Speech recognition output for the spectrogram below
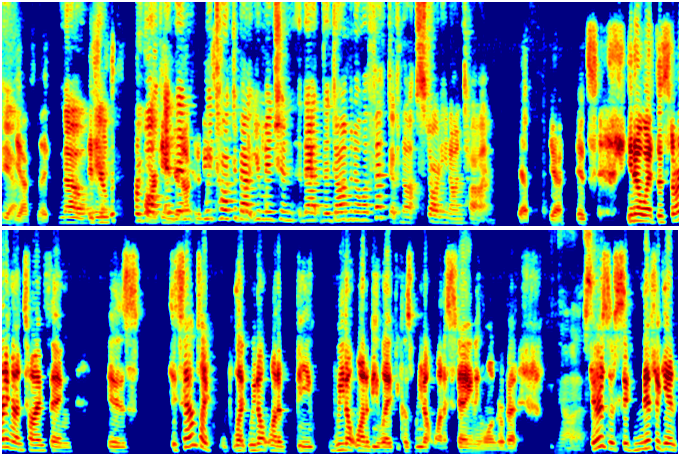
yeah, yeah. Like no if it- you're for You won't- parking, and you're then not going to be. we talked about you mentioned that the domino effect of not starting on time Yep. yeah it's you know what the starting on time thing is it sounds like like we don't want to be we don't want to be late because we don't want to stay any longer but there's a significant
